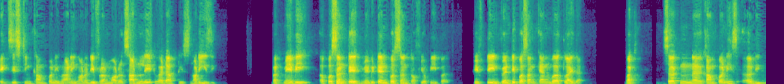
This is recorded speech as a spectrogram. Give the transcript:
existing company running on a different model suddenly to adapt is not easy. But maybe a percentage maybe 10% of your people 15 20% can work like that. But certain uh, companies uh, de-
